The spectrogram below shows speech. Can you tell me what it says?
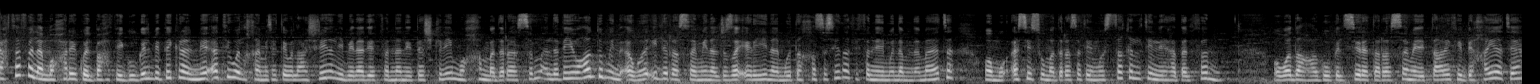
احتفل محرك البحث جوجل بذكرى المائة والخامسة والعشرين لميلاد الفنان التشكيلي محمد راسم الذي يعد من أوائل الرسامين الجزائريين المتخصصين في فن المنمنمات ومؤسس مدرسة مستقلة لهذا الفن. ووضع جوجل سيرة الرسام للتعريف بحياته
